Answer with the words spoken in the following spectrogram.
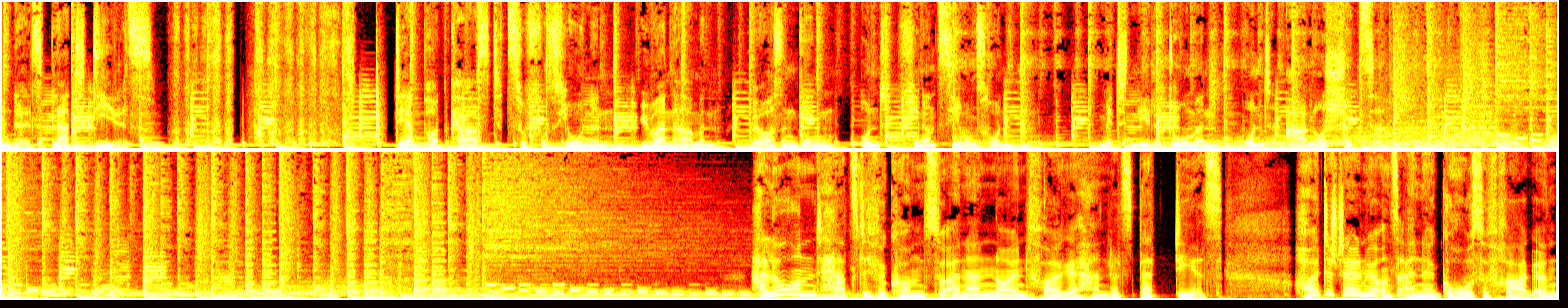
Handelsblatt Deals. Der Podcast zu Fusionen, Übernahmen, Börsengängen und Finanzierungsrunden. Mit Nele Domen und Arno Schütze. Hallo und herzlich willkommen zu einer neuen Folge Handelsblatt Deals. Heute stellen wir uns eine große Frage.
